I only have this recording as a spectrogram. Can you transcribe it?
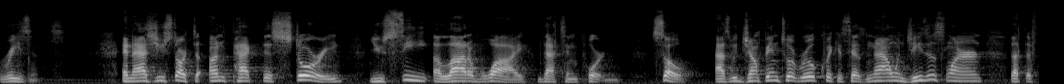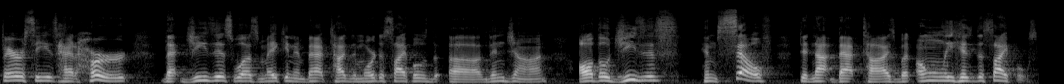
reasons. And as you start to unpack this story, you see a lot of why that's important. So, as we jump into it real quick, it says, Now, when Jesus learned that the Pharisees had heard that Jesus was making and baptizing more disciples uh, than John, although Jesus himself did not baptize, but only his disciples.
